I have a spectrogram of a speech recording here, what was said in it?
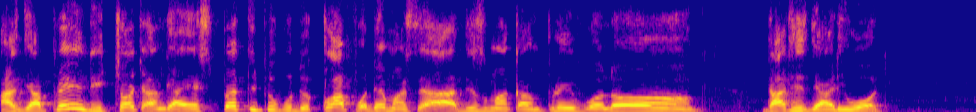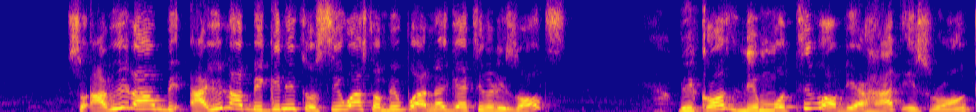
As they are praying in the church and they are expecting people to clap for them and say ah this man can pray for long. That is their reward. So are you now be, are you now beginning to see why some people are not getting results? Because the motive of their heart is wrong.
